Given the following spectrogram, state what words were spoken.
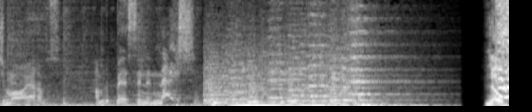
Jamal Adams, I'm the best in the nation. Nope.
